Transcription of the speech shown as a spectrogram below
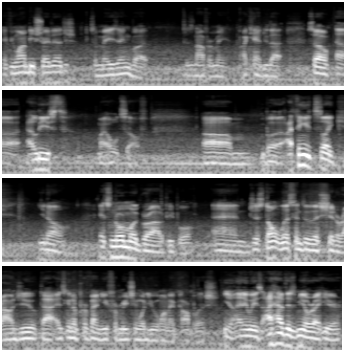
If you want to be straight edge, it's amazing, but it's not for me. I can't do that. So uh, at least my old self. Um, but I think it's like, you know, it's normal to grow out of people and just don't listen to the shit around you that is going to prevent you from reaching what you want to accomplish. You know, anyways, I have this meal right here.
